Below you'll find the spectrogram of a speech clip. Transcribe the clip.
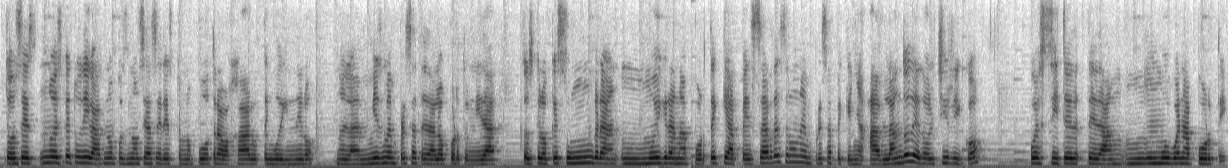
Entonces, no es que tú digas, no, pues no sé hacer esto, no puedo trabajar, no tengo dinero. No, la misma empresa te da la oportunidad entonces creo que es un gran, un muy gran aporte que a pesar de ser una empresa pequeña, hablando de Dolce Rico, pues sí te, da un muy buen aporte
